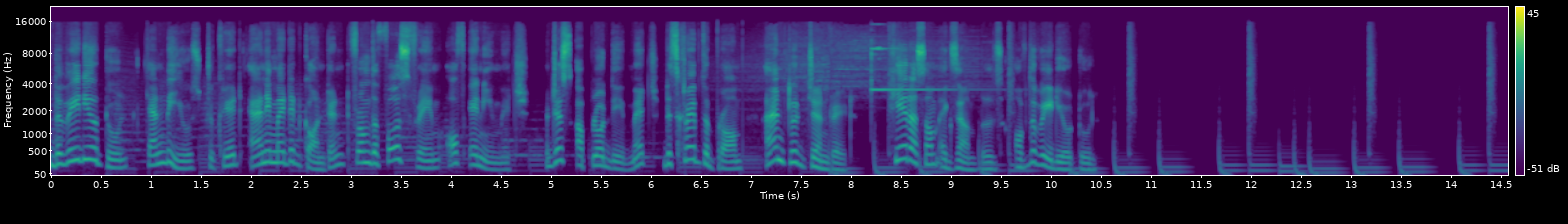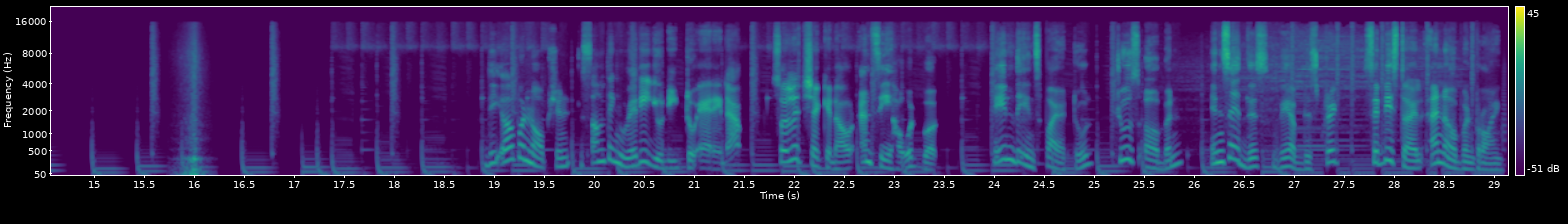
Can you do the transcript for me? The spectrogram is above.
The video tool can be used to create animated content from the first frame of any image. Just upload the image, describe the prompt and click generate. Here are some examples of the video tool. The urban option is something very unique to AiriLAB, so let's check it out and see how it works. In the Inspire tool, choose Urban. Inside this, we have District, City Style and Urban Drawing.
